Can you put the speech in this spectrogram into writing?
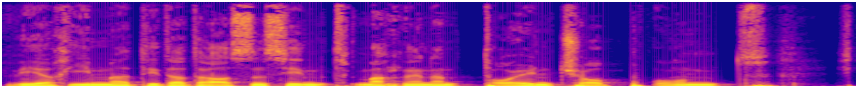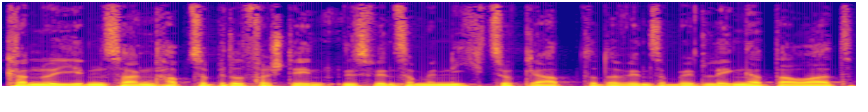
wie auch immer, die da draußen sind, machen einen tollen Job und ich kann nur jedem sagen, habt ein bisschen Verständnis, wenn es einmal nicht so klappt oder wenn es einmal länger dauert.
